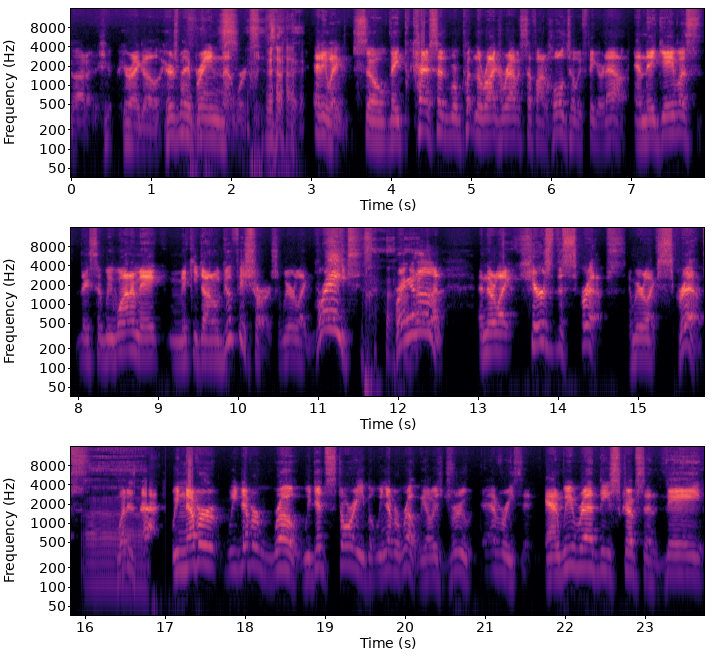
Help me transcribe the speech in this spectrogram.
God, here, here I go. Here's my brain not working. anyway, so they kind of said we're putting the Roger Rabbit stuff on hold until we figure it out. And they gave us, they said we want to make Mickey Donald Goofy shorts. We were like, great, bring it on. And they're like, here's the scripts. And we were like, scripts? what is Uh, that? We never, we never wrote. We did story, but we never wrote. We always drew everything. And we read these scripts, and they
